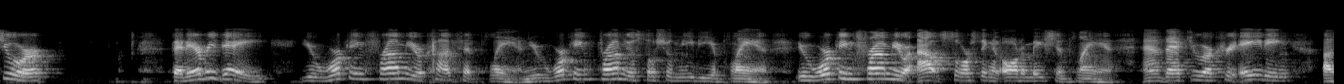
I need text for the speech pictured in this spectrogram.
sure that every day you're working from your content plan. You're working from your social media plan. You're working from your outsourcing and automation plan, and that you are creating a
